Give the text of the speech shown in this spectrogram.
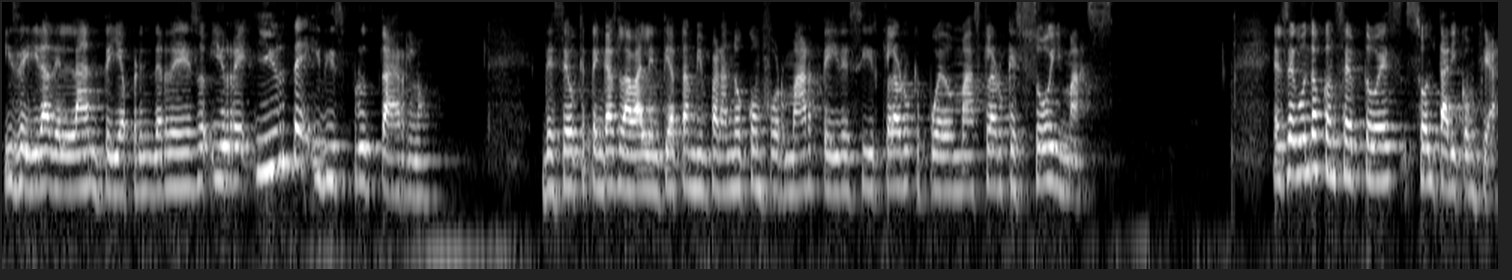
y seguir adelante y aprender de eso y reírte y disfrutarlo. Deseo que tengas la valentía también para no conformarte y decir, claro que puedo más, claro que soy más. El segundo concepto es soltar y confiar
